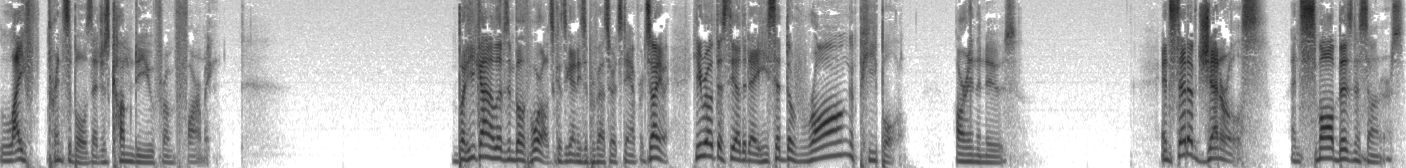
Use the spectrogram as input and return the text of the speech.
life principles that just come to you from farming. But he kind of lives in both worlds because again, he's a professor at Stanford. So anyway, he wrote this the other day. He said the wrong people are in the news. Instead of generals and small business owners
